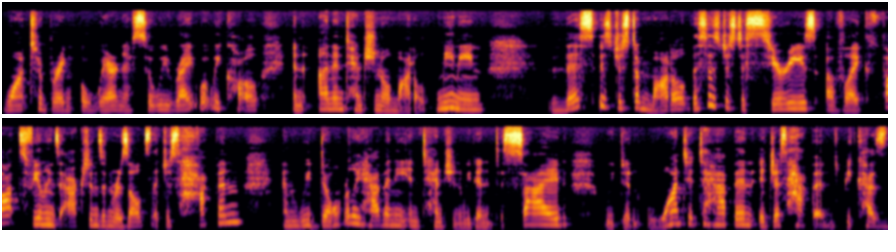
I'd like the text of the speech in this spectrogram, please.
want to bring awareness. So we write what we call an unintentional model, meaning this is just a model. This is just a series of like thoughts, feelings, actions, and results that just happen. And we don't really have any intention. We didn't decide. We didn't want it to happen. It just happened because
